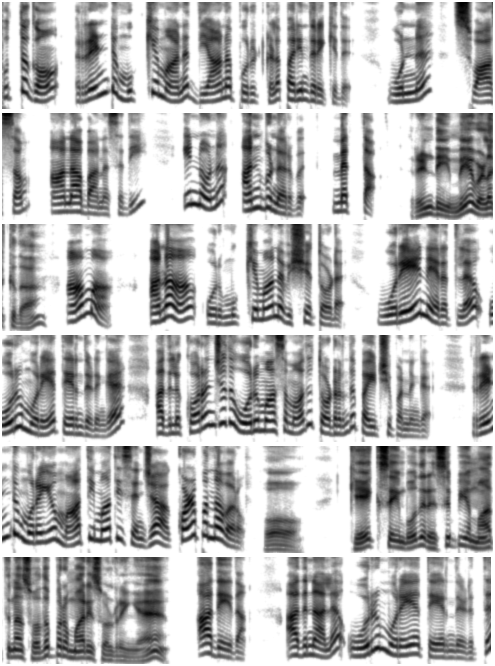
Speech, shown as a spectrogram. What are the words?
புத்தகம் ரெண்டு முக்கியமான தியான பொருட்களை பரிந்துரைக்குது. ஒன்னு சுவாசம் ஆனாபானசதி இன்னொன்னு அன்புணர்வு மெத்தா. ரெண்டையுமே விளக்குதா? ஆமா ஆனா ஒரு முக்கியமான விஷயத்தோட. ஒரே நேரத்துல ஒரு முறைய தேர்ந்தெடுங்க. அதுல குறைஞ்சது ஒரு மாசமாவது தொடர்ந்து பயிற்சி பண்ணுங்க. ரெண்டு முறையும் மாத்தி மாத்தி செஞ்சா குழப்பம்தான் வரும். ஓ கேக் செய்யும்போது ரெசிபியை மாத்துனா சொதப்புற மாதிரி சொல்றீங்க? அதேதான். அதனால ஒரு முறைய தேர்ந்தெடுத்து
